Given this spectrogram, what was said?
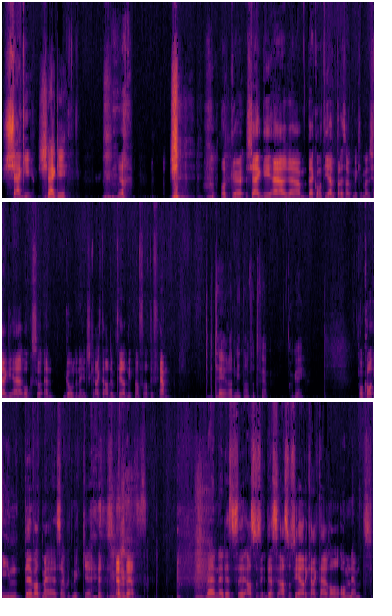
Shaggy. Shaggy. Och eh, Shaggy är, det kommer inte hjälpa dig särskilt mycket, men Shaggy är också en Golden Age-karaktär, debuterad 1945. Debuterade 1945. Okej. Och har inte varit med särskilt mycket sedan dess. Men dess, associ- dess associerade karaktär har omnämnts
